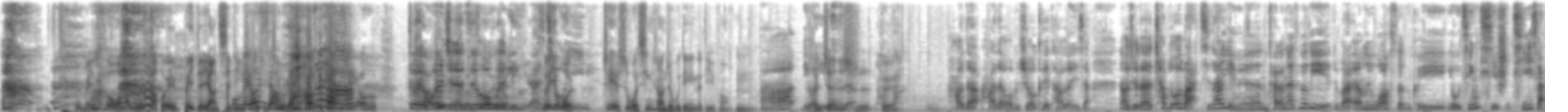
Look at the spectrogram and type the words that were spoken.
对，没错，我还以为他会背着氧气瓶我没有想到对啊没有，对，我也觉得最后会凛然所以我这也是我欣赏这部电影的地方，嗯，啊，有很。真实，对，吧好的，好的，我们之后可以讨论一下。那我觉得差不多了吧？其他演员凯特奈特利，对吧？Emily Watson 可以友情提示提一下，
